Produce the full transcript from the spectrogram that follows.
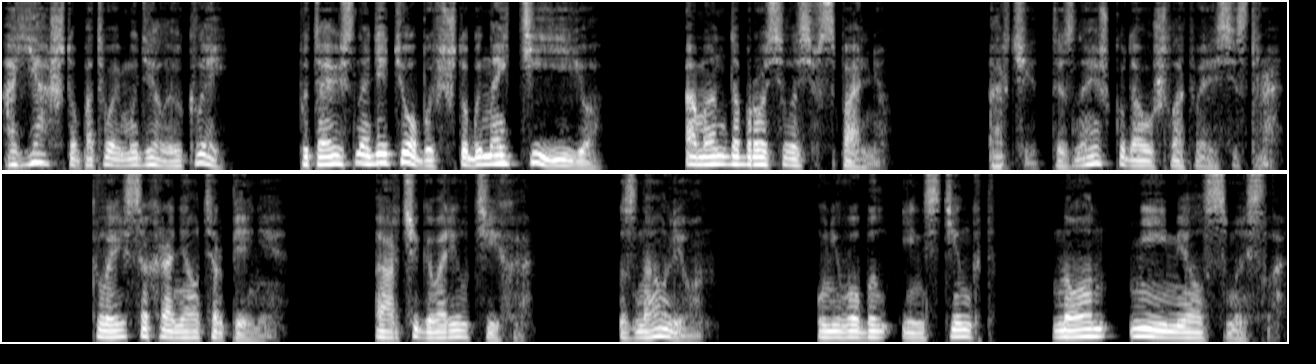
А я что, по-твоему, делаю, Клей? Пытаюсь надеть обувь, чтобы найти ее». Аманда бросилась в спальню. «Арчи, ты знаешь, куда ушла твоя сестра?» Клей сохранял терпение. Арчи говорил тихо. Знал ли он? У него был инстинкт, но он не имел смысла.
